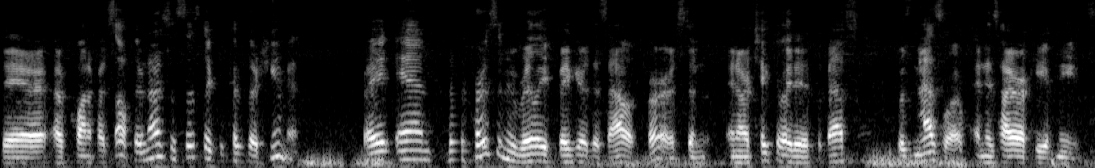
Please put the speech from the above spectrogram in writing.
they're a quantified self. They're narcissistic because they're human right? And the person who really figured this out first and, and articulated it the best was Maslow and his hierarchy of needs.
